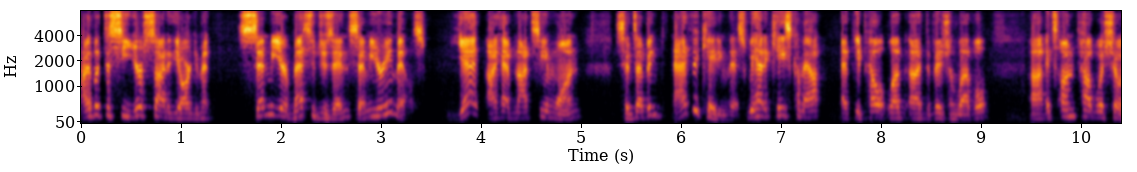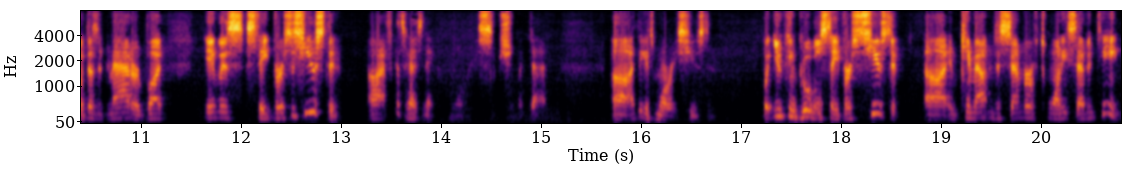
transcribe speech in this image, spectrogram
I'd like to see your side of the argument. Send me your messages in, send me your emails. Yet, I have not seen one since I've been advocating this. We had a case come out at the appellate le- uh, division level. Uh, it's unpublished, so it doesn't matter, but it was State versus Houston. Uh, I forgot the guy's name, Maurice, some shit like that. Uh, I think it's Maurice Houston. But you can Google State versus Houston. Uh, it came out in December of 2017.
